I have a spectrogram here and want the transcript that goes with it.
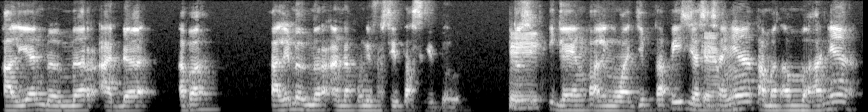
kalian benar-benar ada apa kalian benar-benar anak universitas gitu okay. itu sih tiga yang paling wajib tapi sisa-sisanya okay. tambah-tambahannya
